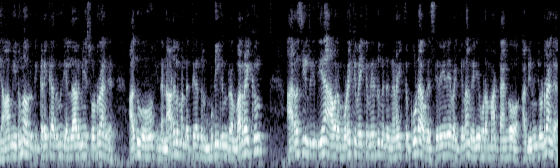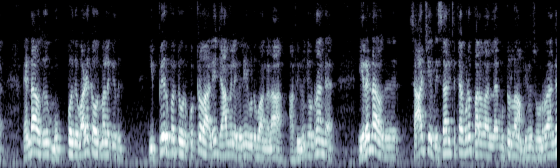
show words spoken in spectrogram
ஜாமீனும் அவருக்கு கிடைக்காதுன்னு எல்லாருமே சொல்கிறாங்க அதுவும் இந்த நாடாளுமன்ற தேர்தல் முடிகின்ற வரைக்கும் அரசியல் ரீதியாக அவரை முடக்கி வைக்க வேண்டும் என்று நினைத்து கூட அவரை சிறையிலே வைக்கலாம் வெளியே விட மாட்டாங்கோ அப்படின்னு சொல்கிறாங்க ரெண்டாவது முப்பது வழக்கு அவர் மேலே இருக்குது. இப்பேற்பட்ட ஒரு குற்றவாளியை ஜாமீனில் வெளியே விடுவாங்களா அப்படின்னு சொல்கிறாங்க இரண்டாவது சாட்சியை விசாரிச்சுட்டா கூட பரவாயில்ல விட்டுடலாம் அப்படின்னு சொல்கிறாங்க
